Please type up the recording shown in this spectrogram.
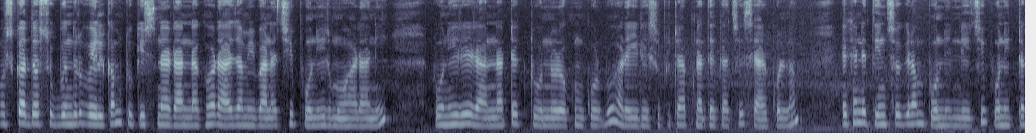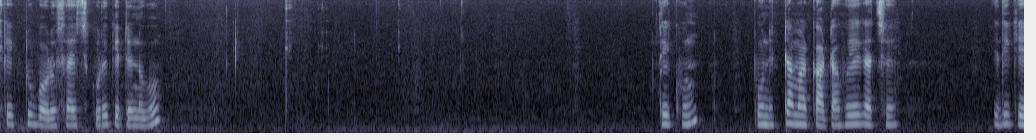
নমস্কার দর্শক বন্ধুরা ওয়েলকাম টু কৃষ্ণার রান্নাঘর। আজ আমি বানাচ্ছি পনির মহারানি। পনিরের রান্নাটা একটু অন্যরকম করব আর এই রেসিপিটা আপনাদের কাছে শেয়ার করলাম। এখানে তিনশো গ্রাম পনির নিয়েছি। পনিরটাকে একটু বড় সাইজ করে কেটে নেব। দেখুন, পনিরটা আমার কাটা হয়ে গেছে। এদিকে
